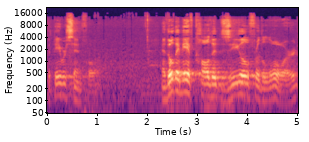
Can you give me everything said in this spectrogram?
but they were sinful. And though they may have called it zeal for the Lord,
